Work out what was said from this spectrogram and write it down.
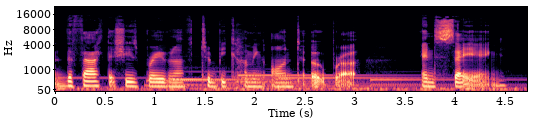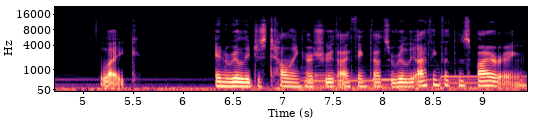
the fact that she's brave enough to be coming on to Oprah and saying, like, and really just telling her truth, I think that's really, I think that's inspiring.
